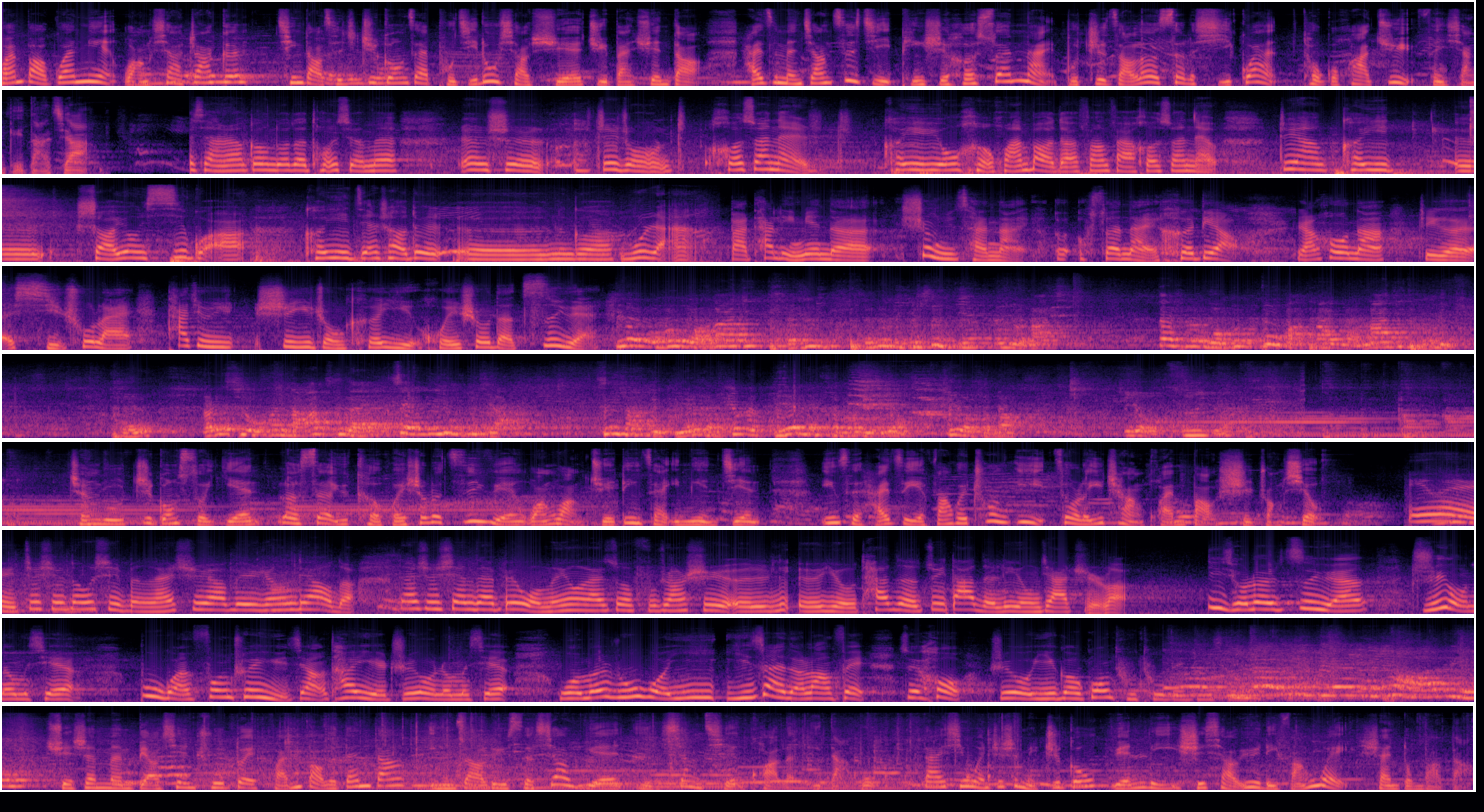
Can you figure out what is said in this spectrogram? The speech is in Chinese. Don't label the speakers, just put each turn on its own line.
环保观念往下扎根，青岛慈济志工在普吉路小学举办宣导，孩子们将自己平时喝酸奶不制造垃圾的习惯，透过话剧分享给大家。
想让更多的同学们认识这种喝酸奶。可以用很环保的方法喝酸奶，这样可以呃少用吸管，可以减少对呃那个污染。
把它里面的剩余残奶呃酸奶喝掉，然后呢这个洗出来，它就是一种可以回收的资源。
只要我们往垃圾桶里投的一瞬间都有垃圾，但是我们不把它往垃圾桶里投，而且我们拿出来再利用一下。分享给别人，或者别人可能有用，只有什么？只有资源。
诚如志工所言，垃圾与可回收的资源往往决定在一念间，因此孩子也发挥创意，做了一场环保时装秀。
因为这些东西本来是要被扔掉的，但是现在被我们用来做服装，是呃利呃有它的最大的利用价值了。
地球的资源只有那么些。不管风吹雨降，它也只有那么些。我们如果一一再的浪费，最后只有一个光秃秃的地球。
学生们表现出对环保的担当，营造绿色校园，也向前跨了一大步。大爱新闻，这是美职工袁黎、石小玉、李防伟，山东报道。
